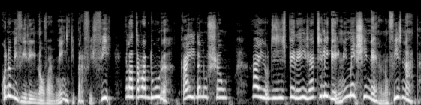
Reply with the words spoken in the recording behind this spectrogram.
quando eu me virei novamente para Fifi, ela estava dura, caída no chão. Aí eu desesperei, já te liguei, nem mexi nela, não fiz nada.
